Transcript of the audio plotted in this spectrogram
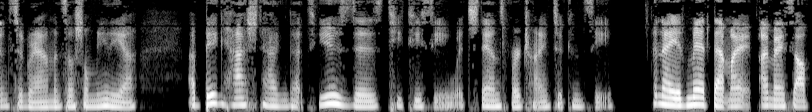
Instagram and social media, a big hashtag that's used is TTC, which stands for trying to conceive. And I admit that my, I myself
